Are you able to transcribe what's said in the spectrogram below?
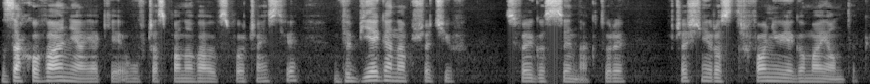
zachowania, jakie wówczas panowały w społeczeństwie, wybiega naprzeciw swojego syna, który wcześniej roztrwonił jego majątek.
